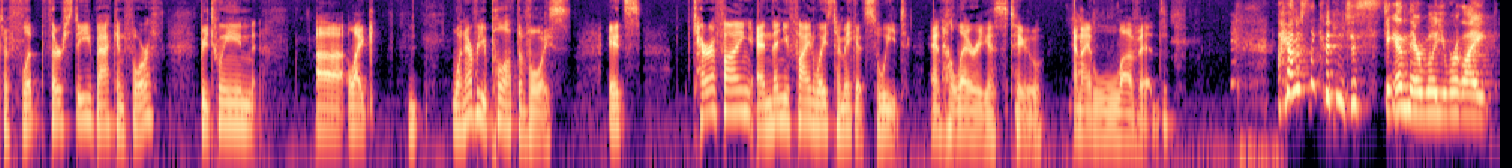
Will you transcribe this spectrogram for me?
to flip Thirsty back and forth between uh like whenever you pull out the voice, it's terrifying and then you find ways to make it sweet and hilarious too. And I love it. I honestly couldn't just stand there while you were like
